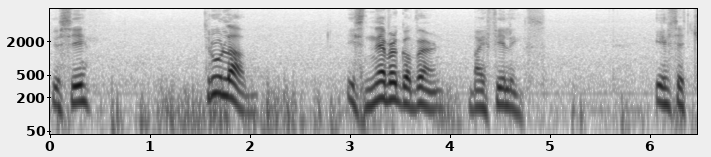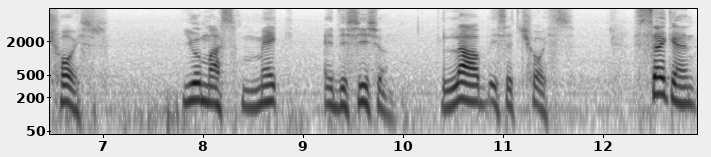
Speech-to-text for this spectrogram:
You see, true love is never governed by feelings. It's a choice. You must make a decision. Love is a choice. Second,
